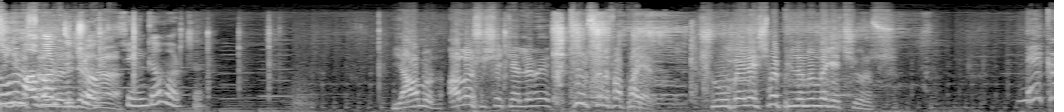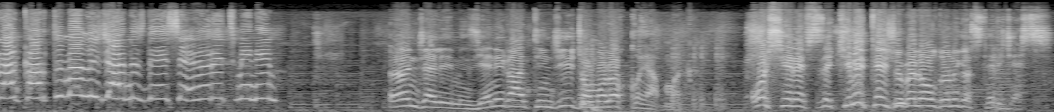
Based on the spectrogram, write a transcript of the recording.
makinesi oğlum, gibi abartı çok. ha. Seninki abartı. Yağmur alın şu şekerleri tüm sınıfa pay et. Şubeleşme planına geçiyoruz. Ekran kartı mı alacaksınız DS öğretmenim? Önceliğimiz yeni kantinciyi Comolokko yapmak. O şerefsize kimin tecrübeli olduğunu göstereceğiz.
